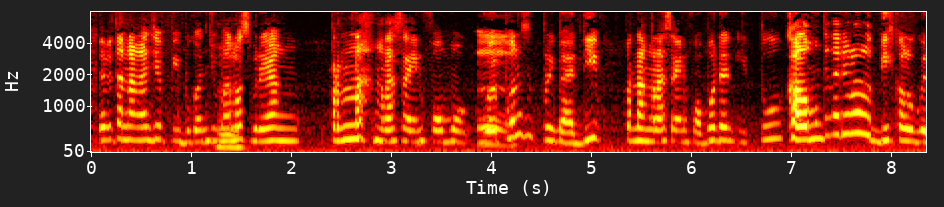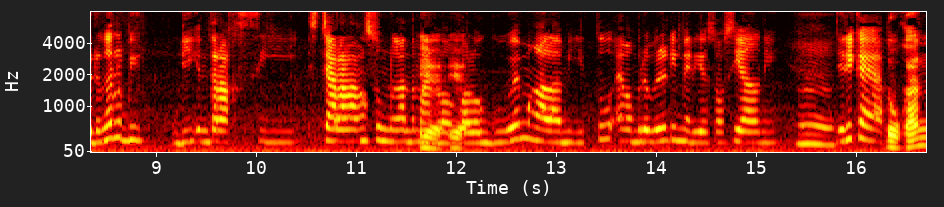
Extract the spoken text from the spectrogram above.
tapi tenang aja pi bukan cuma Hmm. lo sebenarnya yang pernah ngerasain FOMO gue Hmm. pun pribadi pernah ngerasain FOMO dan itu kalau mungkin tadi lo lebih kalau gue dengar lebih diinteraksi secara langsung dengan teman Iya, lo iya. kalau gue mengalami itu emang bener-bener di media sosial nih Hmm. jadi kayak Tuh kan,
